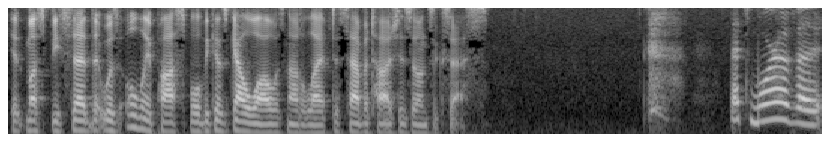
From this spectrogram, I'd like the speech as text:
it must be said, that was only possible because Galois was not alive to sabotage his own success. That's more of a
